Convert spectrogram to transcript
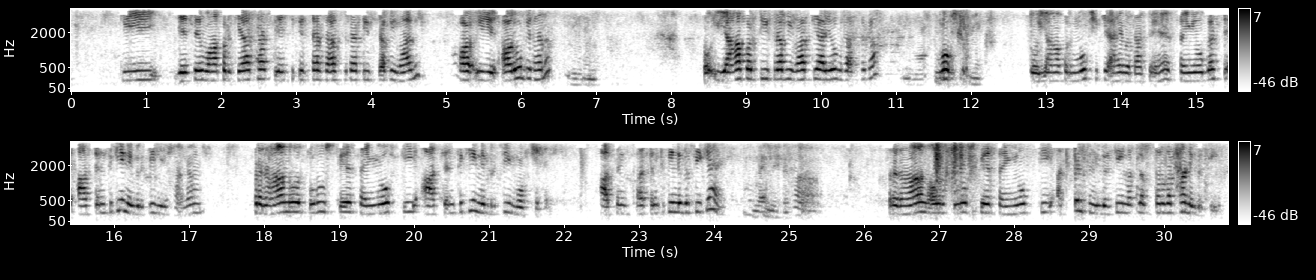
कि जैसे वहाँ पर क्या था चिकित्सा शास्त्र का तीसरा विभाग और ये आरोग्य था ना? तो यहाँ पर तीसरा विभाग क्या योग शास्त्र का? मोक्ष। तो यहाँ पर मोक्ष क्या है बताते हैं संयोग से आतंक की निवृत्ति स्थानम प्रधान और पुरुष के संयोग की आतंक की निवृत्ति मोक्ष है। आतंक आतंक की निवृत्ति क्या है? हाँ। प्रधान और पुरुष के संयोग की अत्यंत निवृत्ति मतलब सर्वथा निवृत्ति।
